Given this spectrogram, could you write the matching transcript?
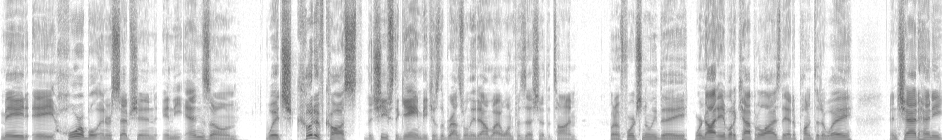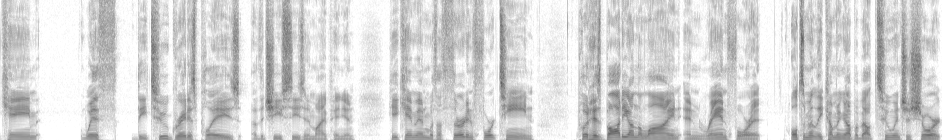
made a horrible interception in the end zone which could have cost the Chiefs the game because the Browns were only down by one possession at the time. But unfortunately, they were not able to capitalize. They had to punt it away. And Chad Henne came with the two greatest plays of the Chiefs season, in my opinion. He came in with a third and 14, put his body on the line, and ran for it, ultimately coming up about two inches short,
